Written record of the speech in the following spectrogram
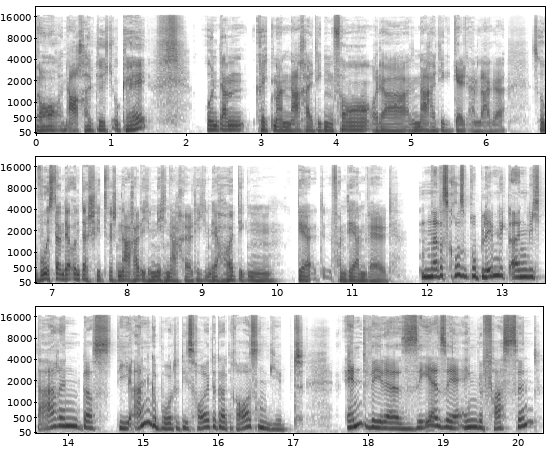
ja, nachhaltig, okay. Und dann kriegt man einen nachhaltigen Fonds oder eine nachhaltige Geldanlage. So, wo ist dann der Unterschied zwischen nachhaltig und nicht nachhaltig in der heutigen, der, von deren Welt? Na, das große Problem liegt eigentlich darin, dass die Angebote, die es heute da draußen gibt, entweder sehr, sehr eng gefasst sind,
